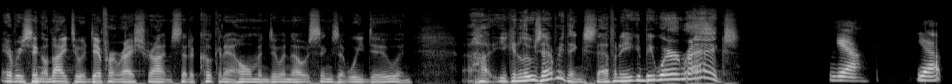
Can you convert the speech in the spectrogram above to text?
every single night to a different restaurant instead of cooking at home and doing those things that we do. And uh, you can lose everything, Stephanie. You can be wearing rags. Yeah. Yep.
